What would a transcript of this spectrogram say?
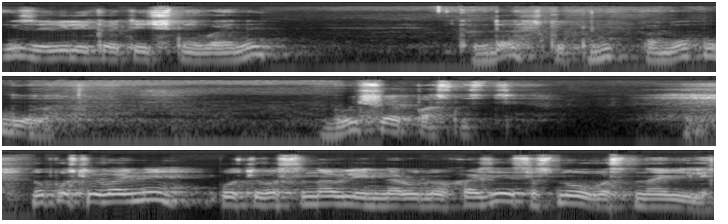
из-за Великой Отечественной войны, когда, так сказать, ну, понятное дело, большая опасность. Но после войны, после восстановления народного хозяйства, снова восстановили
